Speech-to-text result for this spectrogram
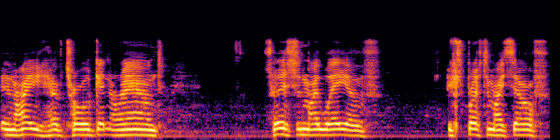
And I have trouble getting around. So this is my way of expressing myself.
